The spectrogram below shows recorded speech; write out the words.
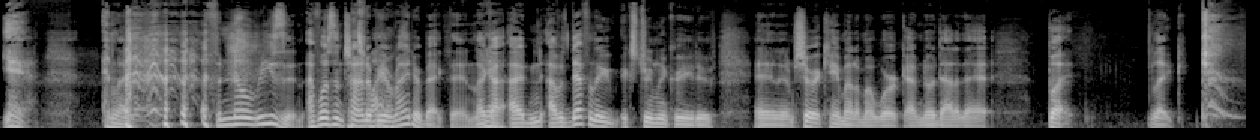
Yeah. And like, for no reason. I wasn't trying That's to be a writer back then. Like, Yeah. I, I, I was definitely extremely creative, and I'm sure it came out of my work. I have no doubt of that. But, like,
